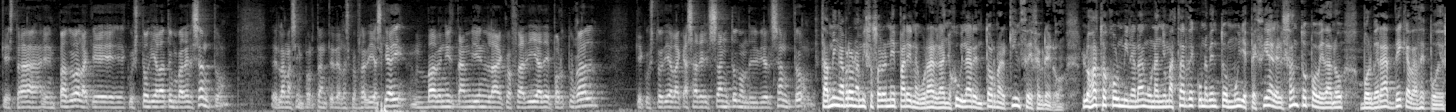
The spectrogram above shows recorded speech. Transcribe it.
que está en Padua, la que custodia la tumba del santo es la más importante de las cofradías que hay. Va a venir también la cofradía de Portugal, que custodia la Casa del Santo, donde vivió el santo. También habrá una misa solemne para inaugurar el año jubilar en torno al 15 de febrero. Los actos culminarán un año más tarde con un evento muy especial. El santo povedano volverá décadas después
